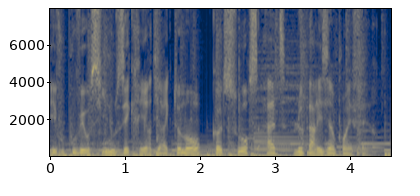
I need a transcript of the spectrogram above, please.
et vous pouvez aussi nous écrire directement source at leparisien.fr.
